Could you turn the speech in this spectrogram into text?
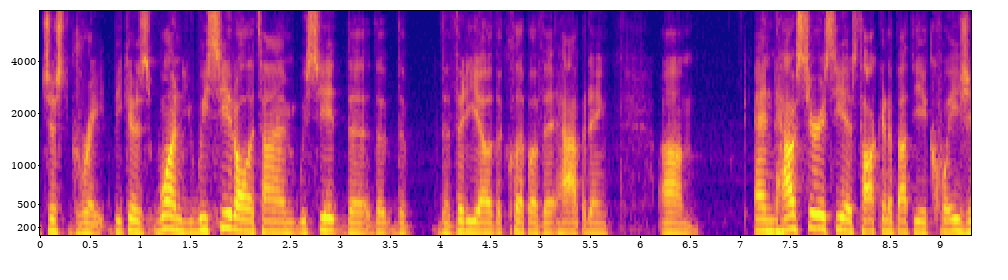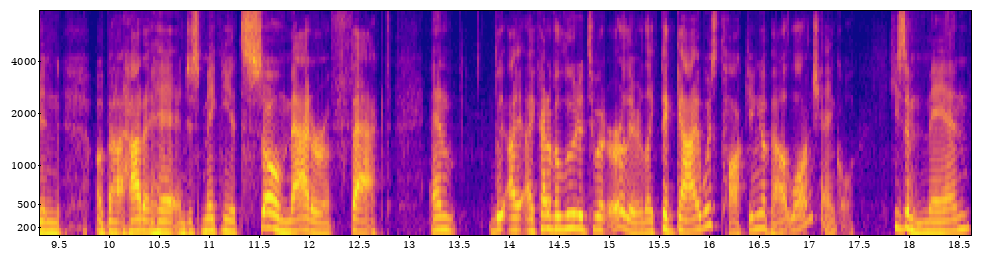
just great because one we see it all the time. We see it the the the, the video, the clip of it happening. Um, and how serious he is talking about the equation about how to hit and just making it so matter of fact. And I, I kind of alluded to it earlier. Like the guy was talking about launch angle. He's a man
